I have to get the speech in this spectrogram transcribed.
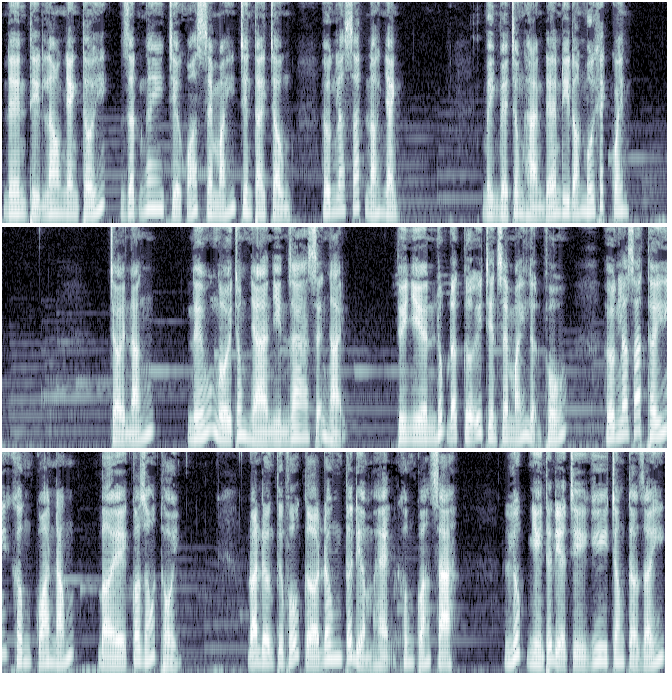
nên thị lao nhanh tới, giật ngay chìa khóa xe máy trên tay chồng. Hương lát sát nói nhanh. Mình về trong hàng để em đi đón mối khách quen. Trời nắng, nếu ngồi trong nhà nhìn ra sẽ ngại. Tuy nhiên lúc đã cưỡi trên xe máy lượn phố, Hương lá sát thấy không quá nóng bởi có gió thổi. Đoạn đường từ phố cửa đông tới điểm hẹn không quá xa. Lúc nhìn thấy địa chỉ ghi trong tờ giấy,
